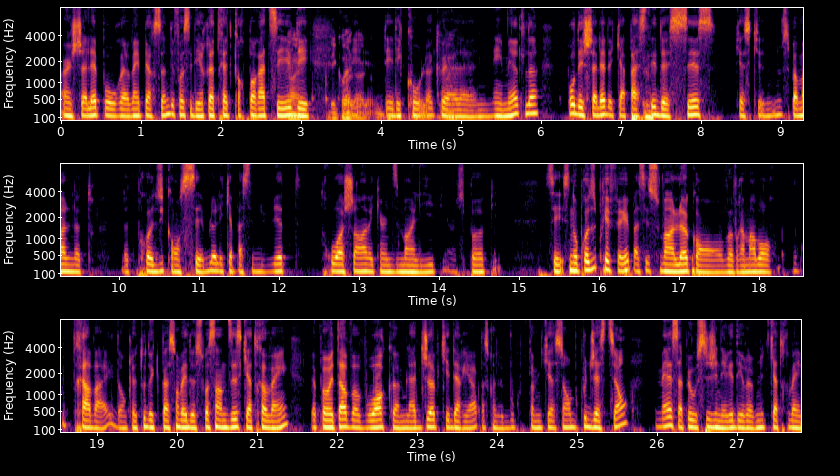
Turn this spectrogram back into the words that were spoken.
un chalet pour euh, 20 personnes. Des fois, c'est des retraites corporatives, Ouais, des, des colocs. des, des colocs, euh, name it, là. Pour des chalets de capacité de 6, qu'est-ce que nous, c'est pas mal notre, notre produit qu'on cible, là, les capacités de 8, 3 chambres avec un divan lit, puis un spa, puis c'est nos produits préférés parce que c'est souvent là qu'on va vraiment avoir beaucoup de travail. Donc, le taux d'occupation va être de 70-80. Le propriétaire va voir comme la job qui est derrière parce qu'on a beaucoup de communication, beaucoup de gestion, mais ça peut aussi générer des revenus de 80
